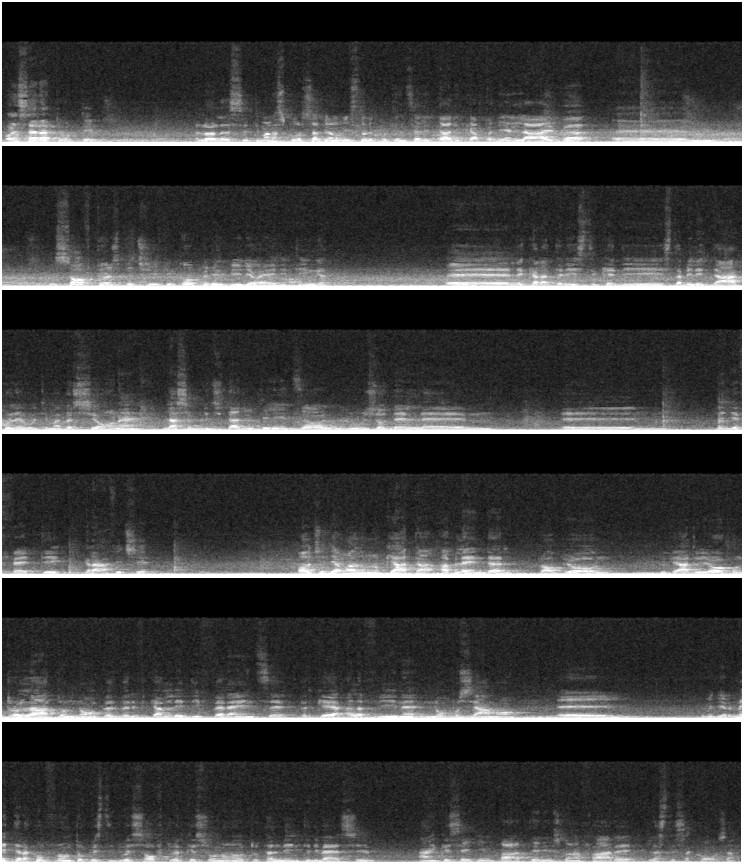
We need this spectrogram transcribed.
Buonasera a tutti. Allora, la settimana scorsa abbiamo visto le potenzialità di KDN Live, ehm, il software specifico per il video editing, eh, le caratteristiche di stabilità con l'ultima versione, la semplicità di utilizzo, l'uso delle, ehm, degli effetti grafici. Oggi diamo un'occhiata a Blender, proprio più che altro io ho controllato non per verificare le differenze perché alla fine non possiamo eh, dire, mettere a confronto questi due software che sono totalmente diversi anche se in parte riescono a fare la stessa cosa.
